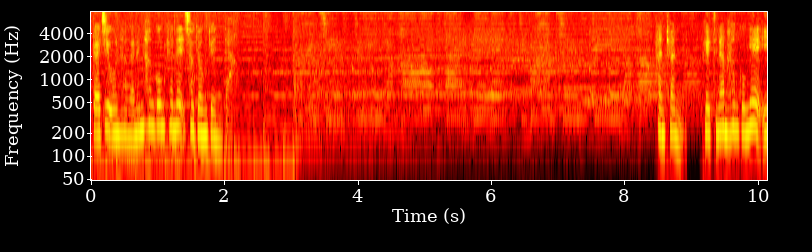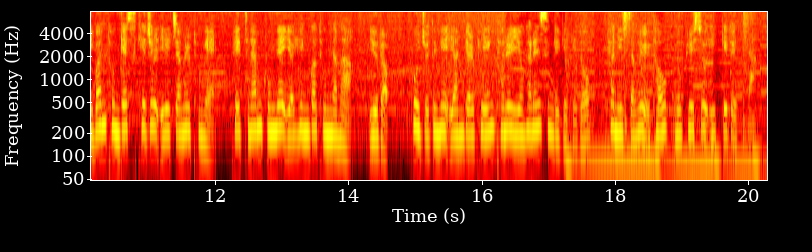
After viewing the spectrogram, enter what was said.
31일까지 운항하는 항공편에 적용된다. 한편 베트남 항공의 이번 통계 스케줄 일정을 통해 베트남 국내 여행과 동남아, 유럽, 호주 등의 연결 비행편을 이용하는 승객에게도 편의성을 더욱 높일 수 있게 됐다.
